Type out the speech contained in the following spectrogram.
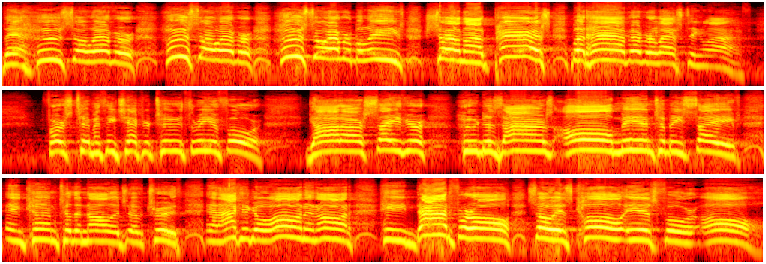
that whosoever, whosoever, whosoever believes shall not perish, but have everlasting life. 1 Timothy chapter 2, 3 and 4. God our Savior, who desires all men to be saved and come to the knowledge of truth. And I could go on and on. He died for all, so his call is for all.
